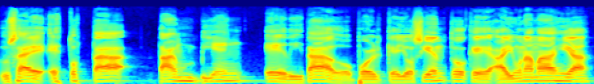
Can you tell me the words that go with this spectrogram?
o sea, esto está tan bien editado porque yo siento que hay una magia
